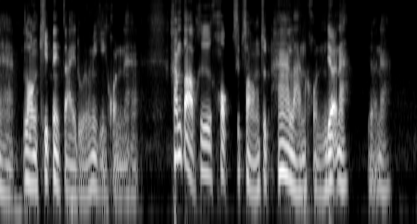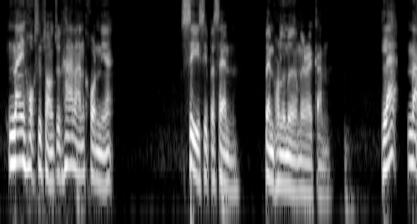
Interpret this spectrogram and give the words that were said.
นะฮะลองคิดในใจดูว่ามีกี่คนนะฮะคำตอบคือ62.5ล้านคนเยอะนะ เยอะนะ ใน62.5ล้านคนเนี้ย40%เป็นพลเมืองอเมริกัน และใน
